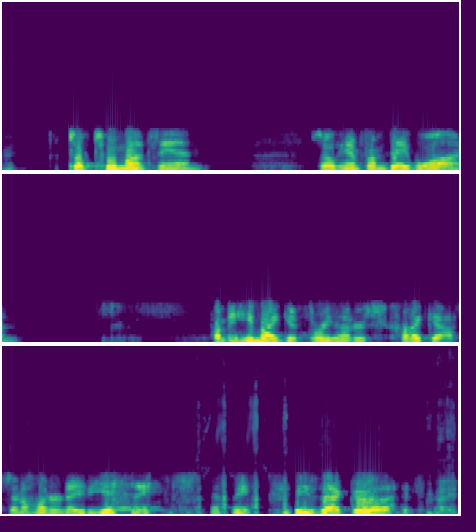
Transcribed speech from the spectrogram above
right. till two months in. So him from day one, I mean, he might get 300 strikeouts in 180 innings. I mean, he's that good. Right.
